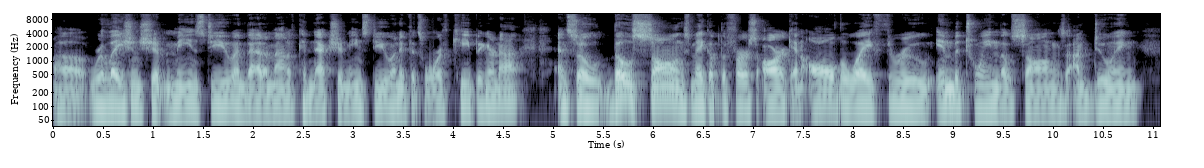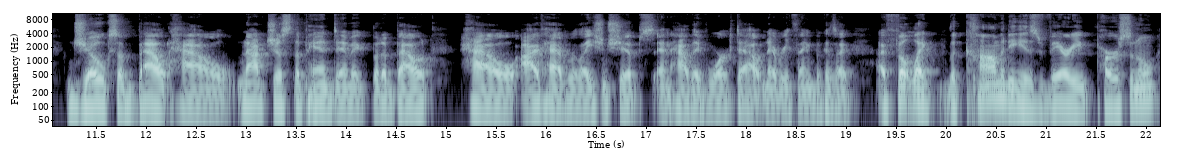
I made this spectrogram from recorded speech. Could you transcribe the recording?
uh, relationship means to you and that amount of connection means to you and if it's worth keeping or not. And so those songs make up the first arc and all the way through in between those songs i'm doing jokes about how not just the pandemic but about how i've had relationships and how they've worked out and everything because i I felt like the comedy is very personal,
